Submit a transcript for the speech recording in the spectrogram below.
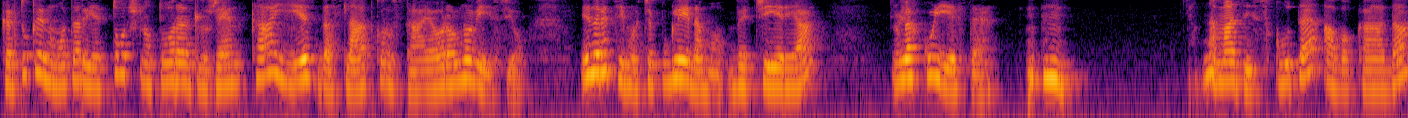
ker tukaj noter je točno to razložen, kaj je, da sladkor ostaja v ravnovesju. In recimo, če pogledamo večerja, lahko jeste namazi skute, avokada,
